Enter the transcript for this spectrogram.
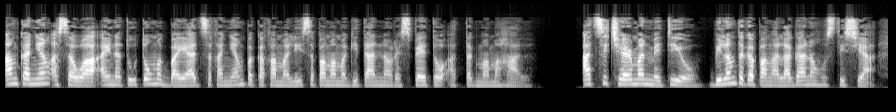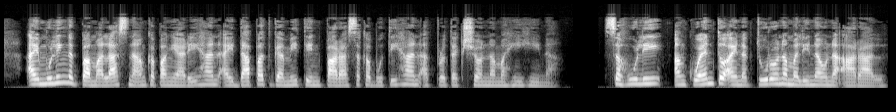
Ang kanyang asawa ay natutong magbayad sa kanyang pagkakamali sa pamamagitan ng respeto at tagmamahal. At si Chairman Meteo, bilang tagapangalaga ng hustisya, ay muling nagpamalas na ang kapangyarihan ay dapat gamitin para sa kabutihan at proteksyon na mahihina. Sa huli, ang kwento ay nagturo na malinaw na aral,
